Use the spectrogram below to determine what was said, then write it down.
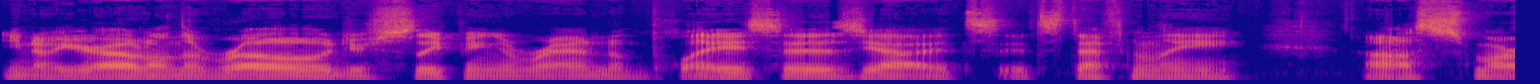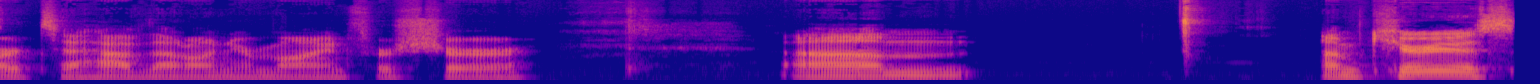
you know you're out on the road, you're sleeping in random places. Yeah, it's it's definitely uh, smart to have that on your mind for sure. Um, I'm curious,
